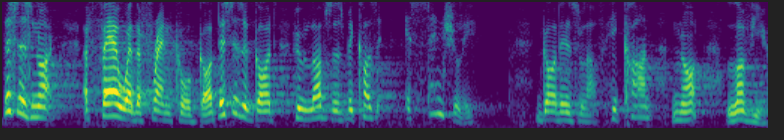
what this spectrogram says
This is not a fair weather friend called God. This is a God who loves us because essentially God is love. He can't not love you.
